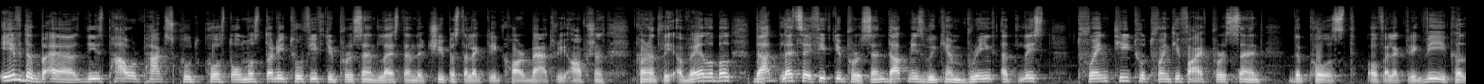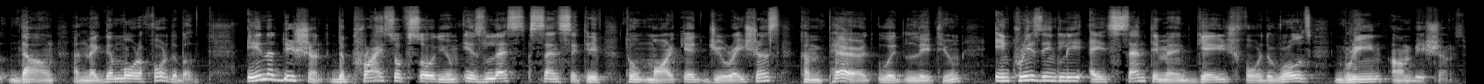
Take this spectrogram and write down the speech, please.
if the, uh, these power packs could cost almost 30 to 50% less than the cheapest electric car battery options currently available, that let's say 50%, that means we can bring at least 20 to 25% the cost of electric vehicle down and make them more affordable. In addition, the price of sodium is less sensitive to market durations compared with lithium, increasingly a sentiment gauge for the world's green ambitions.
